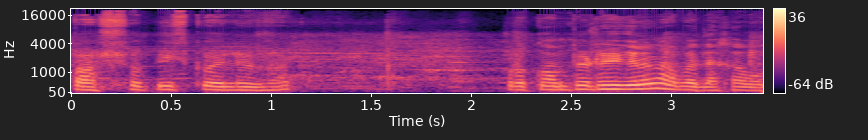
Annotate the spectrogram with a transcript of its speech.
পাঁচশো পিস কোয়েলের ঘর পুরো কমপ্লিট হয়ে গেলে না আবার দেখাবো?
